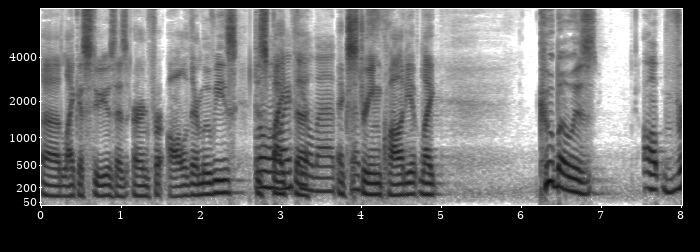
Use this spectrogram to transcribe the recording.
uh, Laika Studios has earned for all of their movies, despite Oh, the that. extreme That's- quality of like. Kubo is all, v-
